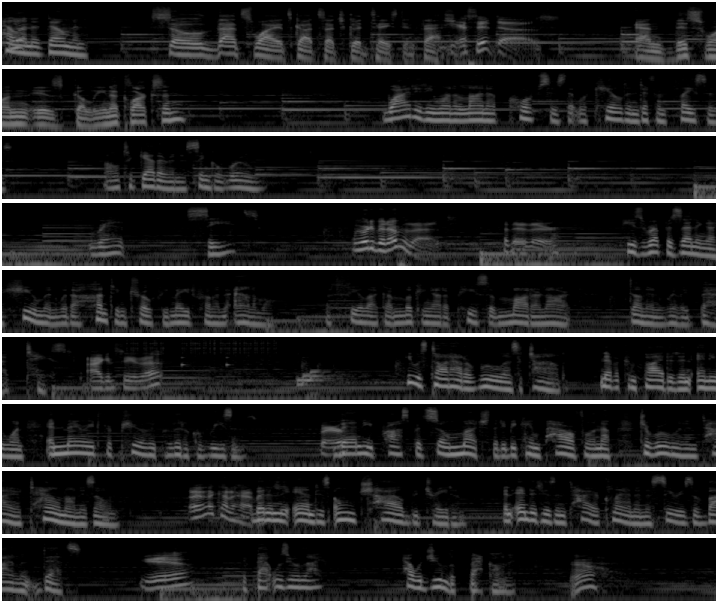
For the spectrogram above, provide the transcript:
Helena Doman. So that's why it's got such good taste in fashion. Yes, it does. And this one is Galena Clarkson? Why did he want to line up corpses that were killed in different places, all together in a single room? Red seeds? We've already been over that. That they're there. He's representing a human with a hunting trophy made from an animal. I feel like I'm looking at a piece of modern art done in really bad taste. I can see that. He was taught how to rule as a child, never confided in anyone, and married for purely political reasons. Fair. Then he prospered so much that he became powerful enough to rule an entire town on his own. That kind of happens. But in the end, his own child betrayed him and ended his entire clan in a series of violent deaths. yeah. If that was your life, how would you look back on it? Yeah.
